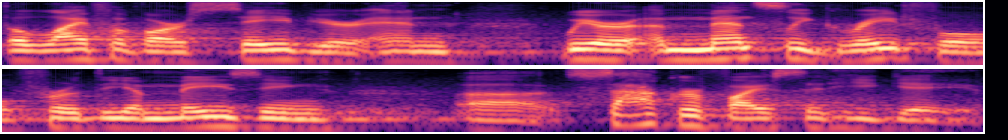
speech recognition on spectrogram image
the life of our Savior, and we are immensely grateful for the amazing uh, sacrifice that He gave.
